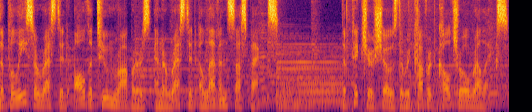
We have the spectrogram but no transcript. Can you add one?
The police arrested all the tomb robbers and arrested 11 suspects. The picture shows the recovered cultural relics.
